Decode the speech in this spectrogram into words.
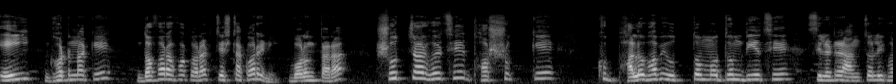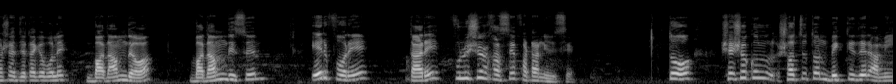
এই ঘটনাকে দফারফা করার চেষ্টা করেনি, বরং তারা সোচ্চার হয়েছে, ধর্ষককে খুব ভালোভাবে উত্তম মধ্যম দিয়েছে সিলেটের আঞ্চলিক ভাষায় যেটাকে বলে বাদাম দেওয়া, বাদাম দিছেন। এরপরে তারে পুলিশের কাছে ফাটানি হয়েছে। তো সে সকল সচেতন ব্যক্তিদের আমি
